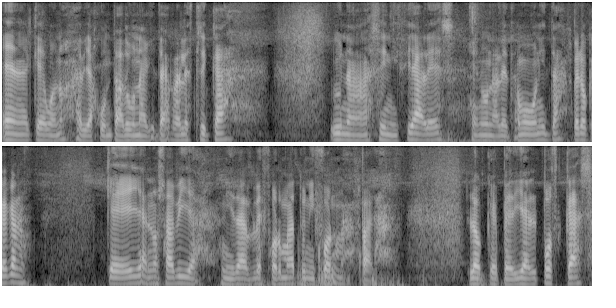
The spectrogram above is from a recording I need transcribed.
en el que, bueno, había juntado una guitarra eléctrica y unas iniciales en una letra muy bonita, pero que claro, que ella no sabía ni darle formato ni forma para lo que pedía el podcast,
